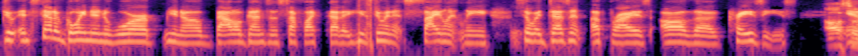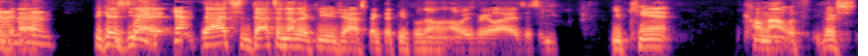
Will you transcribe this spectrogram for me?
do instead of going into war, you know, battle guns and stuff like that. He's doing it silently so it doesn't uprise all the crazies. Also and that um, because He's yeah, that's that's another huge aspect that people don't always realize is you you can't come out with there's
